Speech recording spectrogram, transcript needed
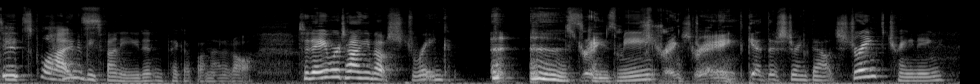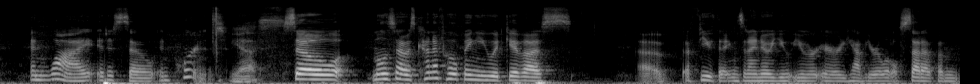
to be, did trying to be funny. You didn't pick up on that at all. Today we're talking about strength. strength. Excuse me. Strength, Strength. Get the strength out. Strength training and why it is so important. Yes. So, Melissa, I was kind of hoping you would give us uh, a few things, and I know you you already have your little setup um,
